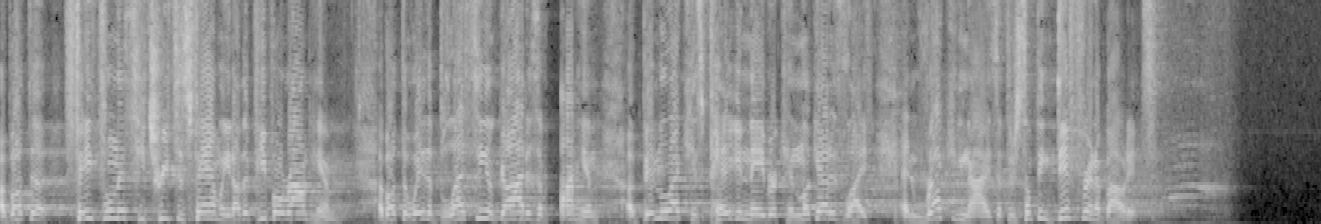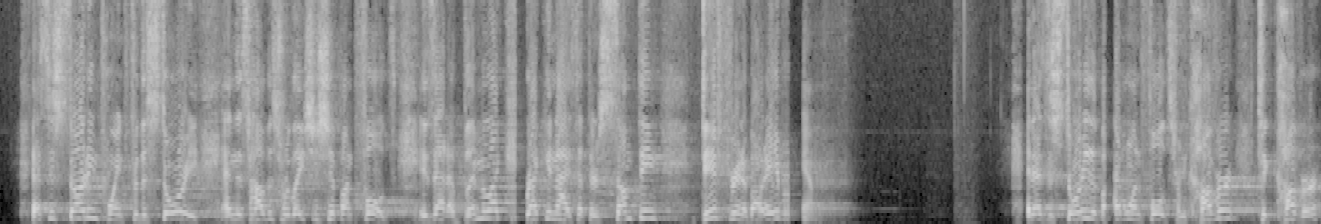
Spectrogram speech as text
about the faithfulness he treats his family and other people around him, about the way the blessing of God is upon him, Abimelech, his pagan neighbor, can look at his life and recognize that there's something different about it. That's the starting point for the story and this how this relationship unfolds is that Abimelech recognized that there's something different about Abraham. And as the story of the Bible unfolds from cover to cover,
